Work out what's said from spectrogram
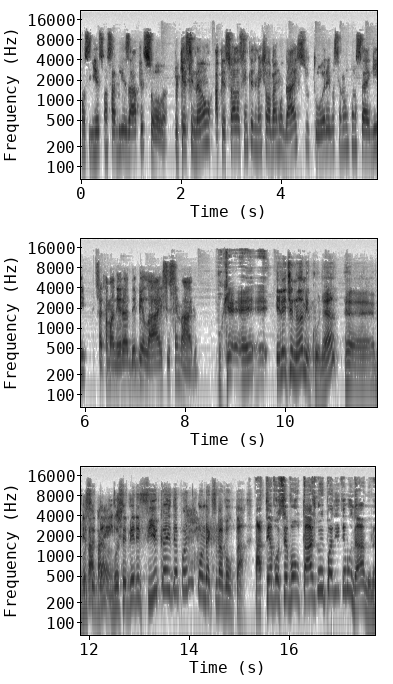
conseguir responsabilizar a pessoa, porque senão a pessoa ela simplesmente ela vai mudar a estrutura e você não consegue de certa maneira debelar esse cenário. Porque é, é, ele é dinâmico, né? É, você, dá, você verifica e depois quando é que você vai voltar? Até você voltar, as coisas podem ter mudado, né?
